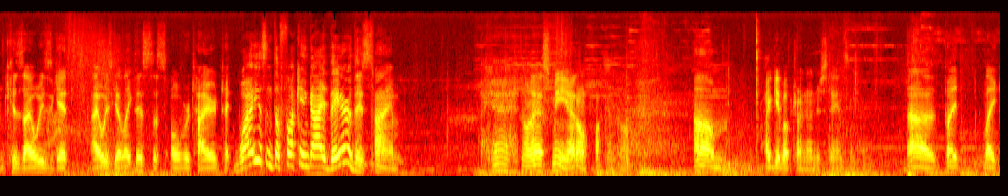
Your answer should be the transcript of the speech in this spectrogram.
Because I always get, I always get like this, this overtired. Ty- Why isn't the fucking guy there this time? Okay, don't ask me. I don't fucking know. Um, I give up trying to understand sometimes. uh, but like,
